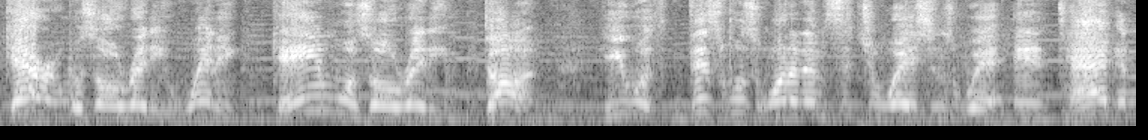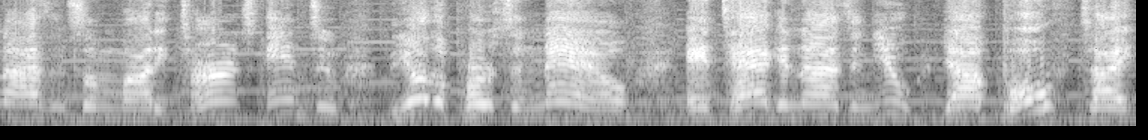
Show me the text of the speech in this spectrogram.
Garrett was already winning. Game was already done. He was this was one of them situations where antagonizing somebody turns into the other person now antagonizing you. Y'all both tight,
